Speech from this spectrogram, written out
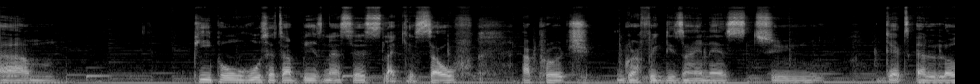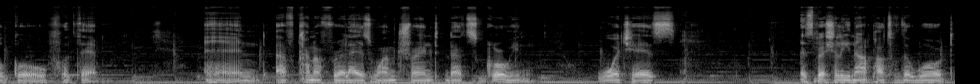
um, people who set up businesses like yourself approach graphic designers to get a logo for them. And I've kind of realized one trend that's growing, which is especially in our part of the world,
